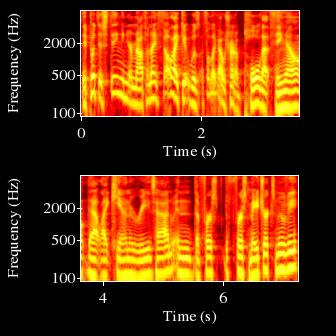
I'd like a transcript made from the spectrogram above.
They put this thing in your mouth, and I felt like it was. I felt like I was trying to pull that thing out that like Keanu Reeves had in the first the first Matrix movie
